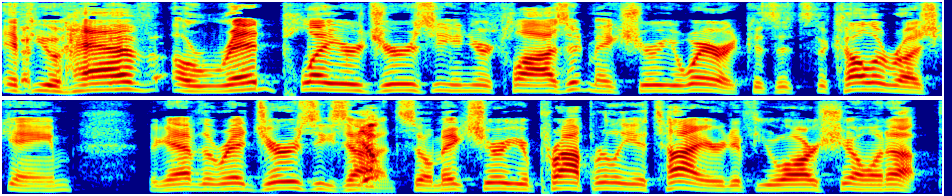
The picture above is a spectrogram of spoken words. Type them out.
if you have a red player jersey in your closet, make sure you wear it because it's the Color Rush game. They're going to have the red jerseys on. So make sure you're properly attired if you are showing up.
